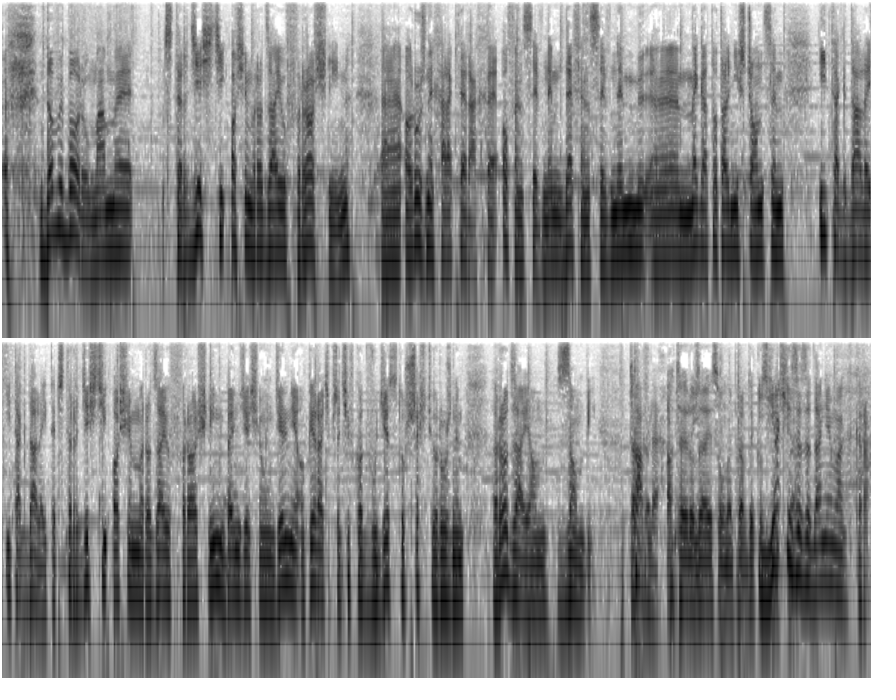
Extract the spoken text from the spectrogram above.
Do wyboru mamy 48 rodzajów roślin e, o różnych charakterach e, ofensywnym, defensywnym, e, mega total niszczącym i tak dalej, i tak dalej. Te 48 rodzajów roślin będzie się dzielnie opierać przeciwko 26 różnym rodzajom zombie. Pawle, Tak, A te rodzaje są naprawdę kosmiczne. jakie za zadanie ma gracz?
